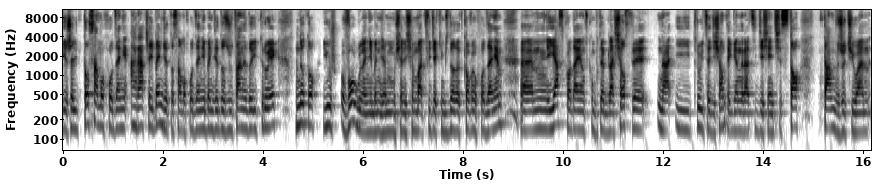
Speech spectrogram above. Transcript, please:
jeżeli to samo chłodzenie, a raczej będzie to samo chłodzenie, będzie dorzucane do i no to już w ogóle nie będziemy musieli się martwić jakimś dodatkowym chłodzeniem. Ja składając komputer dla siostry na i trójce 10 generacji 10100, tam wrzuciłem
